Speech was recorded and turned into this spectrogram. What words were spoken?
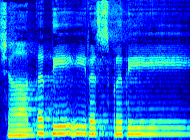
ശാന്തതീരസ്മൃതി?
